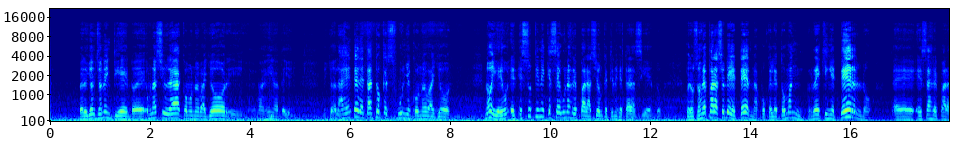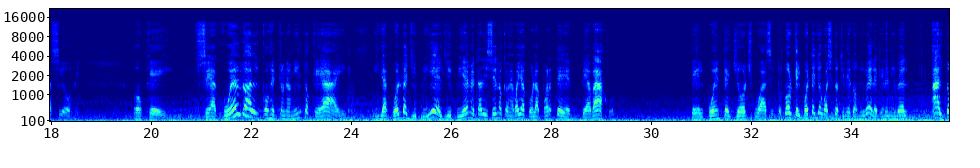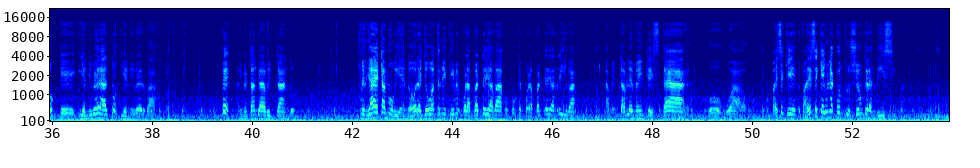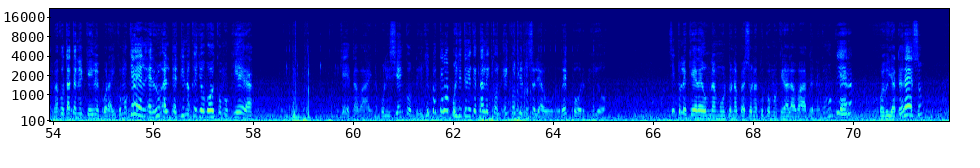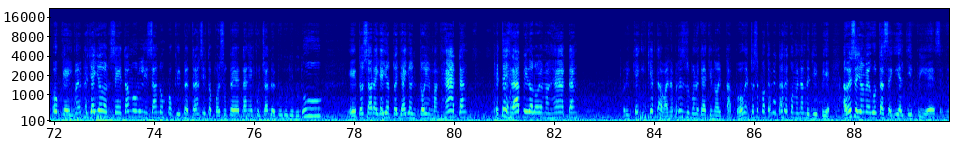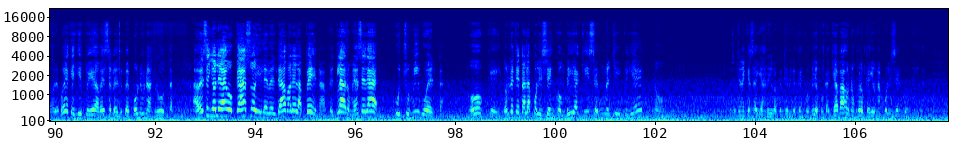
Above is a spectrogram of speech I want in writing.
Pero yo, yo no entiendo. Eh, una ciudad como Nueva York, y, imagínate, la gente de tanto que sueñe con Nueva York. No, y eso tiene que ser una reparación que tiene que estar haciendo. Pero son reparaciones eternas, porque le toman requiem eterno eh, esas reparaciones. Ok, se acuerdo al congestionamiento que hay, y de acuerdo al GPA, el GPA me está diciendo que me vaya por la parte de abajo del puente George Washington. Porque el puente George Washington tiene dos niveles. Tiene el nivel alto que, y el nivel alto y el nivel bajo. Eh, ahí me están deshabilitando. Ya se está moviendo. Ahora yo voy a tener que irme por la parte de abajo porque por la parte de arriba lamentablemente está... Oh, wow. Parece que, parece que hay una construcción grandísima. Va a costar tener que irme por ahí. Como que el, el, destino que yo voy como quiera. ¿Qué es esta vaina? Policía escondida. ¿Por qué la policía tiene que estar escondiéndosele a uno? De por Dios. Si tú le quieres una multa a una persona, tú como quiera la vas a tener como quiera. Olvídate de eso. Ok, ya yo se está movilizando un poquito el tránsito, por eso ustedes están escuchando el du, du, du, du, Entonces ahora ya yo, estoy, ya yo estoy en Manhattan. Esto es rápido lo de Manhattan. ¿Y qué, ¿y qué esta vaina? Pero se supone que aquí no hay tapón. Entonces, ¿por qué me está recomendando el GPS? A veces yo me gusta seguir el GPS, señores. Porque el GPS a veces me, me, pone una ruta. A veces yo le hago caso y de verdad vale la pena. Aunque claro, me hace dar cuchumí vuelta. Ok, ¿dónde está la policía escondida aquí según el GPS? No. Eso tiene que ser allá arriba que tiene que estar escondido, porque aquí abajo no creo que haya una policía escondida.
